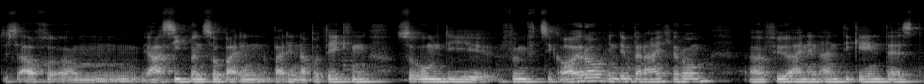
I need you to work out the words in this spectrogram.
das auch ähm, ja, sieht man so bei den, bei den Apotheken, so um die 50 Euro in dem Bereich herum äh, für einen Antigentest.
